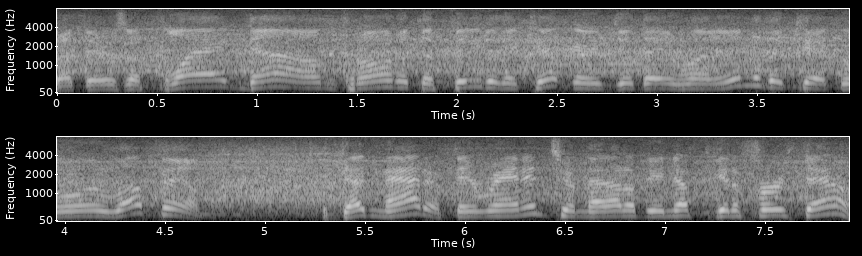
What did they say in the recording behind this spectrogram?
But there's a flag down thrown at the feet of the kicker. Did they run into the kicker or rough him? It doesn't matter. If they ran into him, that'll be enough to get a first down.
